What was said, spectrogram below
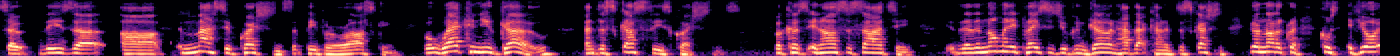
So these are, are massive questions that people are asking. But where can you go and discuss these questions? Because in our society, there are not many places you can go and have that kind of discussion. If you're not a, of course, if you're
